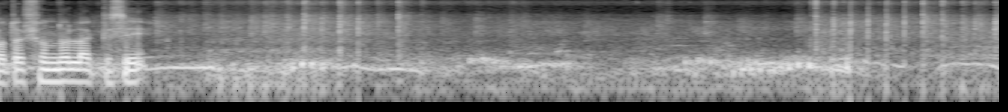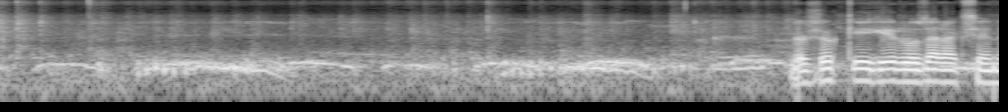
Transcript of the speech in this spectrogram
কত সুন্দর লাগতেছে। দর্শক, কে কে রোজা রাখছেন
